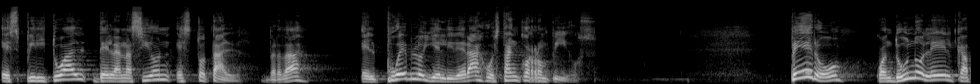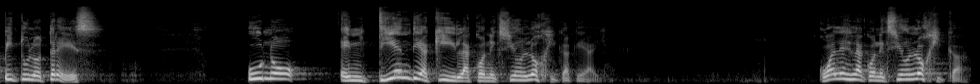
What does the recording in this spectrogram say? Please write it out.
espiritual de la nación es total, ¿verdad? El pueblo y el liderazgo están corrompidos. Pero cuando uno lee el capítulo 3, uno entiende aquí la conexión lógica que hay. ¿Cuál es la conexión lógica?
